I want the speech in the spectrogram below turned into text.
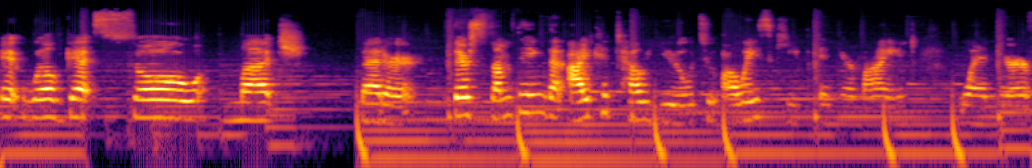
it will get so much better. There's something that I could tell you to always keep in your mind when you're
